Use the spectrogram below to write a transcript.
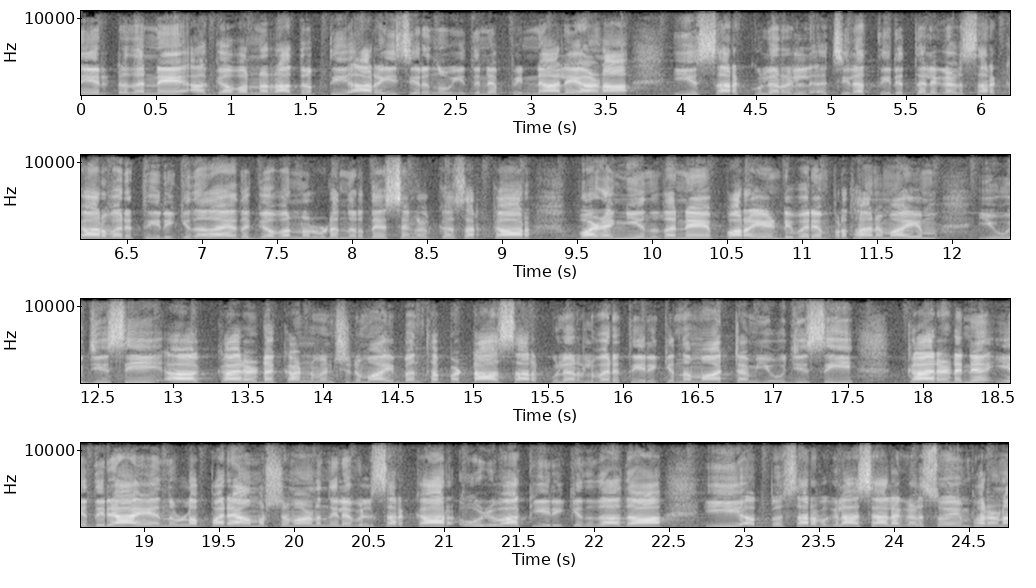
നേരിട്ട് തന്നെ ഗവർണർ അതൃപ്തി അറിയിച്ചിരുന്നു. ഇതിന് പിന്നാലെയാണ് ഈ സർക്കുലറിൽ ചില തിരുത്തലുകൾ സർക്കാർ വരുത്തിയിരിക്കുന്നത്. അതായത് ഗവർണറുടെ നിർദ്ദേശങ്ങൾക്ക് സർക്കാർ വഴങ്ങി എന്ന് തന്നെ പറയേണ്ടി വരും. പ്രധാനമായും യു ജി സി കരട് കൺവെൻഷനുമായി ബന്ധപ്പെട്ട സർക്കുലറിൽ വരുത്തിയിരിക്കുന്ന മാറ്റം യു ജി സി കരടിന് എതിരായ എന്നുള്ള പരാമർശമാണ് നിലവിൽ സർക്കാർ ഒഴിവാക്കിയിരിക്കുന്നത്. അതാ ഈ സർവകലാശാലകൾ സ്വയംഭരണ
